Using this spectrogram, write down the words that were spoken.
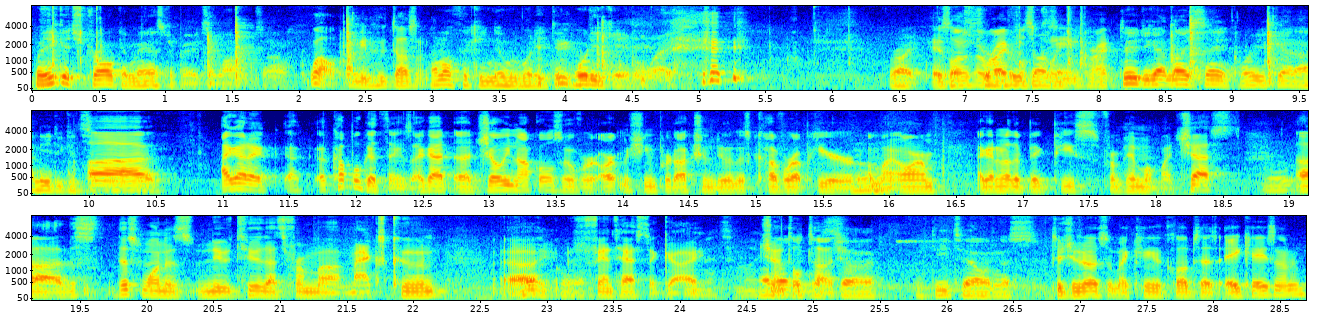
But he gets drunk and masturbates a lot, so Well, I mean, who doesn't? I don't think he knew what he did, what he gave away. right. As long as the That's true. Who rifle's clean, right? Dude, you got nice ink. Where you get? it? I need to get some. Uh. I got a, a, a couple good things. I got uh, Joey Knuckles over at Art Machine Production doing this cover up here on Mm-hmm. my arm. I got another big piece from him on my chest. Uh, this this one is new too. That's from uh, Max Kuhn. Uh, Very cool. fantastic guy, nice. Gentle touch. This, uh, detail in this. Did you notice that my King of Clubs has AKs on him?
